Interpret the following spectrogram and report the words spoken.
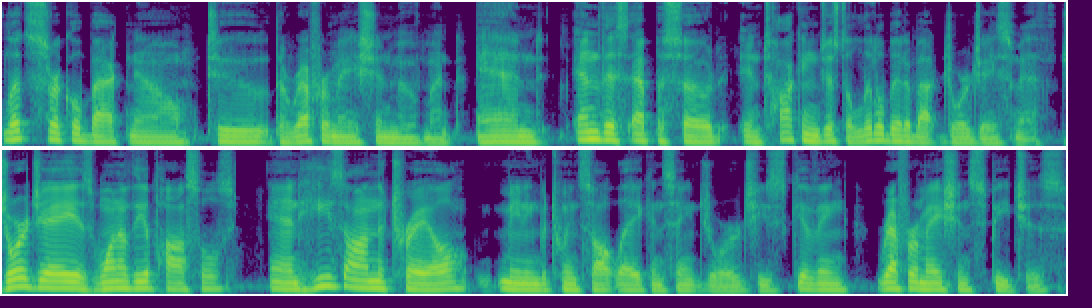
Let's circle back now to the Reformation movement and end this episode in talking just a little bit about George A. Smith. George A. is one of the apostles, and he's on the trail, meaning between Salt Lake and St. George. He's giving Reformation speeches.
